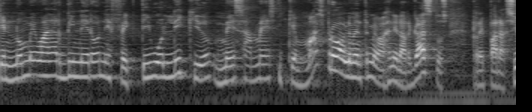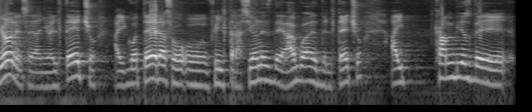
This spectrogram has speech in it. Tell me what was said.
que no me va a dar dinero en efectivo líquido mes a mes y que más probablemente me va a generar gastos, reparaciones, se dañó el techo, hay goteras o, filtraciones de agua desde el techo, hay cambios de,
